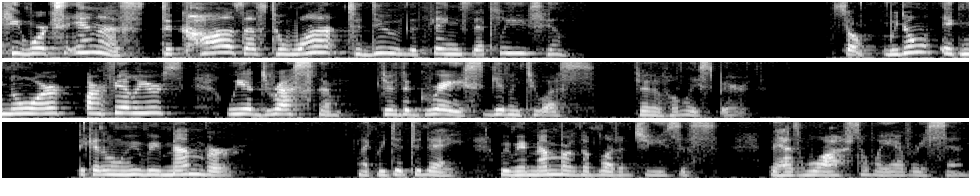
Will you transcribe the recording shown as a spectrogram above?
he works in us to cause us to want to do the things that please Him. So we don't ignore our failures, we address them through the grace given to us through the Holy Spirit. Because when we remember, like we did today, we remember the blood of Jesus that has washed away every sin.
